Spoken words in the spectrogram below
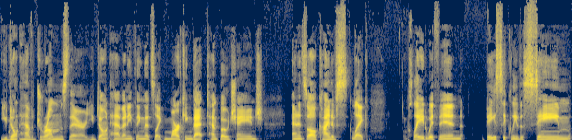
you don't have drums there. You don't have anything that's like marking that tempo change and it's all kind of like played within basically the same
